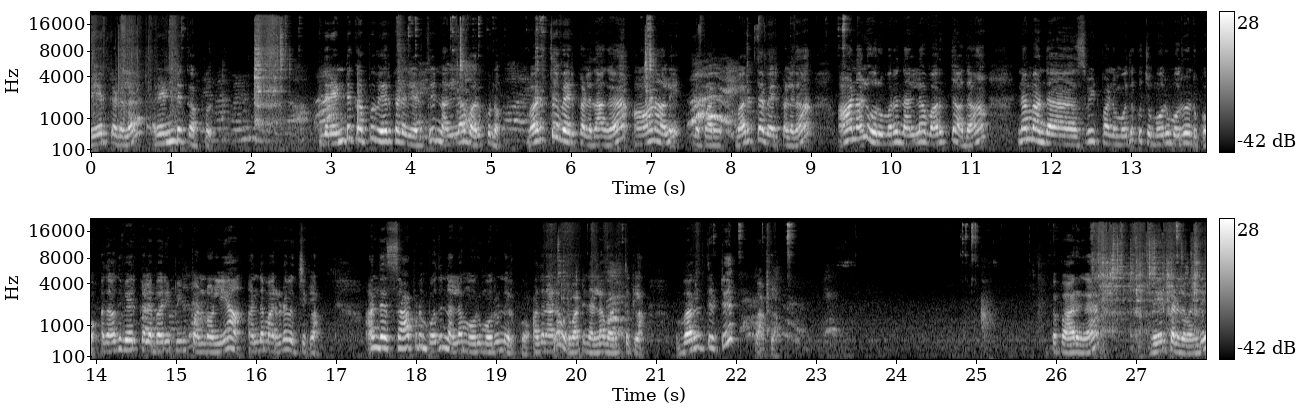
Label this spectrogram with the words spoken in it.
வேர்க்கடலை ரெண்டு கப்பு இந்த ரெண்டு கப்பு வேர்க்கடலை எடுத்து நல்லா வறுக்கணும். வறுத்த வேர்க்கடலை தாங்க ஆனாலும் இந்த பாருங்க வறுத்த வேர்க்கடலை தான். ஆனாலும் ஒரு முறை நல்லா வறுத்தாதான் நம்ம அந்த ஸ்வீட் பண்ணும்போது கொஞ்சம் மொறு மொறு இருக்கும். அதாவது வேர்க்கடலை பருப்பின்னு பண்ணோம் இல்லையா? அந்த மாதிரி கூட வச்சுக்கலாம். அந்த சாப்பிடும்போது நல்லா மொறு மொறுன்னு இருக்கும். அதனால ஒரு வாட்டி நல்லா வறுத்துக்கலாம். வறுத்துட்டு பார்க்கலாம். இப்போ பாருங்க வேர்க்கடலை வந்து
